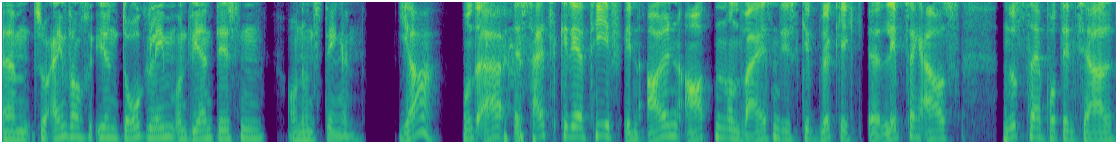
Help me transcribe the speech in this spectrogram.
ähm, so einfach ihren Tag leben und währenddessen an uns denken. Ja. Und auch, äh, seid kreativ in allen Arten und Weisen, die es gibt. Wirklich, äh, lebt euch aus, nutzt euer Potenzial.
